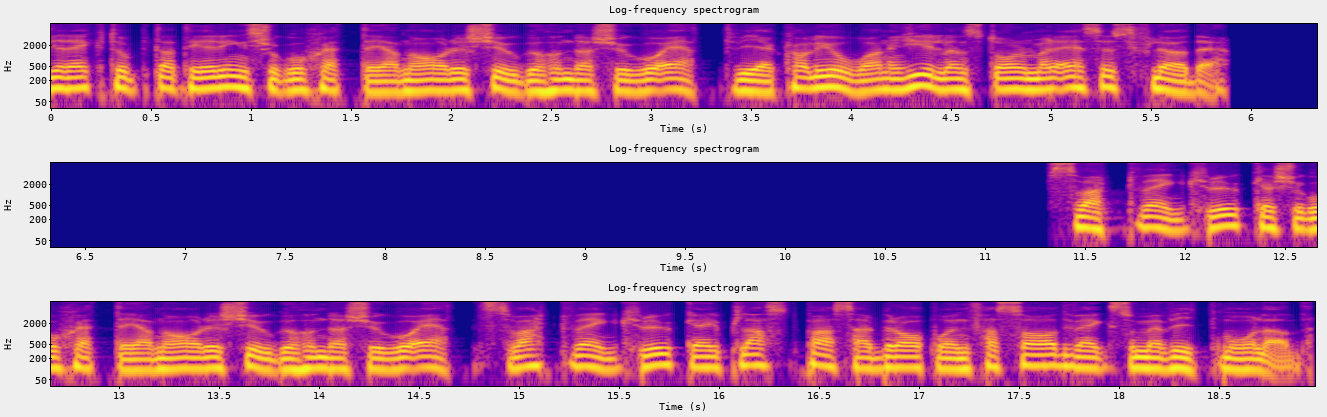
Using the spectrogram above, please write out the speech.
Direktuppdatering 26 januari 2021 via Carl-Johan Gyllenstormer SS Flöde. Svart väggkruka 26 januari 2021 Svart väggkruka i plast passar bra på en fasadvägg som är vitmålad.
